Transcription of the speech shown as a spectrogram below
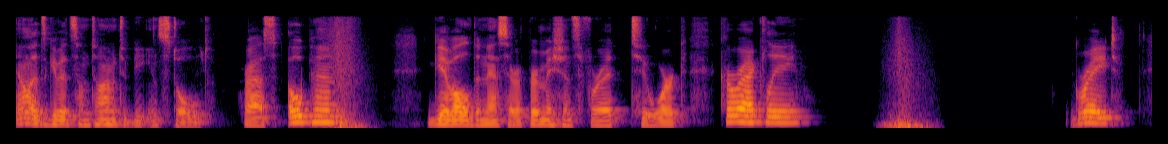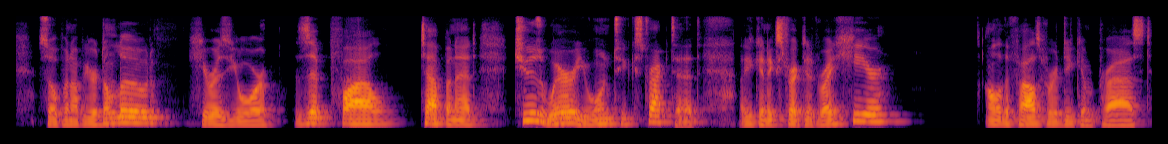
and let's give it some time to be installed. Press open, give all the necessary permissions for it to work correctly. Great. So open up your download here is your zip file. Tap on it. Choose where you want to extract it. Uh, you can extract it right here. All the files were decompressed.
